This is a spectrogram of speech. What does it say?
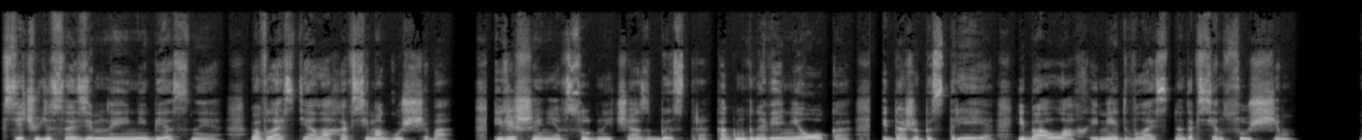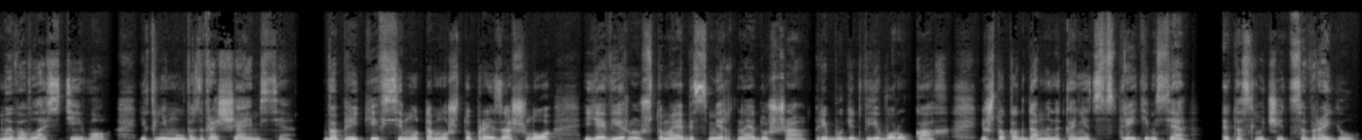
«Все чудеса земные и небесные во власти Аллаха Всемогущего» и решение в судный час быстро, как мгновение ока, и даже быстрее, ибо Аллах имеет власть над всем сущим. Мы во власти Его и к Нему возвращаемся. Вопреки всему тому, что произошло, я верую, что моя бессмертная душа пребудет в Его руках и что когда мы наконец встретимся, это случится в раю.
